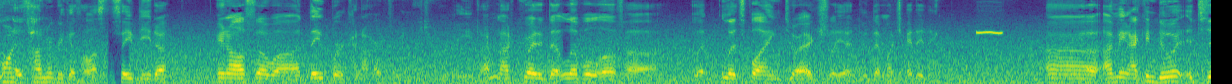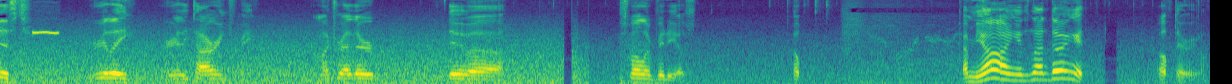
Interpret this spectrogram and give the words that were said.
Monday Thunder because I lost the save data. And also, uh, they were kind of hard for me to read. I'm not quite at that level of uh, let, Let's Playing to actually uh, do that much editing. Uh, I mean, I can do it, it's just really, really tiring for me. I'd much rather do uh, smaller videos. Oh. I'm yawning, it's not doing it. Oh, there we go.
